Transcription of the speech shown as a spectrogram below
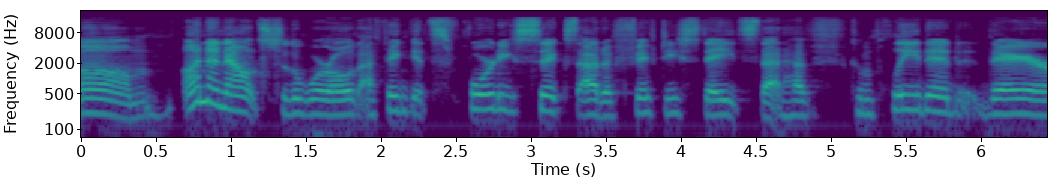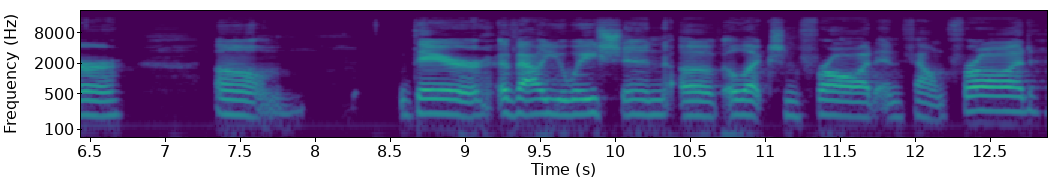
um, unannounced to the world. I think it's 46 out of 50 states that have completed their um, their evaluation of election fraud and found fraud.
